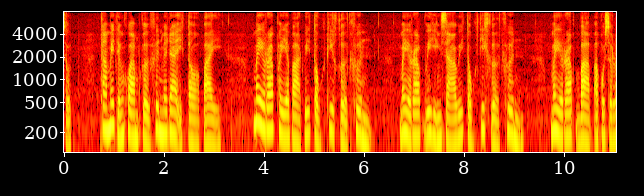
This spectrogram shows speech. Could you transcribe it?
สุดทำให้ถึงความเกิดขึ้นไม่ได้อีกต่อไป ไม่รับพยาบาทวิตกที่เกิดขึ้น ไม่รับวิหิงสาวิตกที่เกิดขึ้น ไม่รับบาปอากุศล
